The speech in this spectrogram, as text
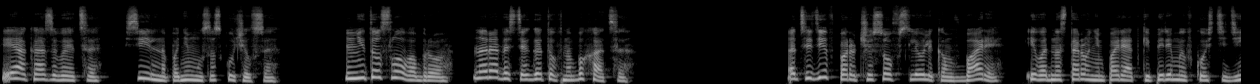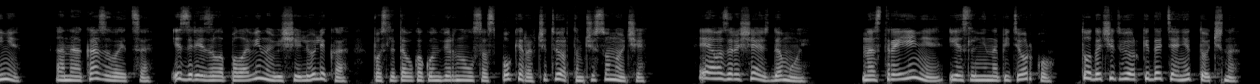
Я, оказывается, сильно по нему соскучился. Не то слово, бро. На радостях готов набухаться. Отсидев пару часов с Лёликом в баре и в одностороннем порядке перемыв кости Дине, Она, оказывается, изрезала половину вещей Лёлика после того, как он вернулся с покера в четвертом часу ночи. Я возвращаюсь домой. Настроение, если не на пятерку, то до четверки дотянет точно,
